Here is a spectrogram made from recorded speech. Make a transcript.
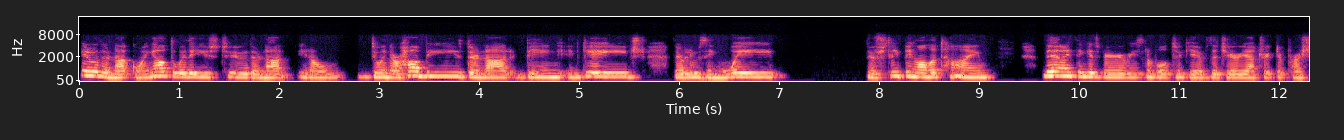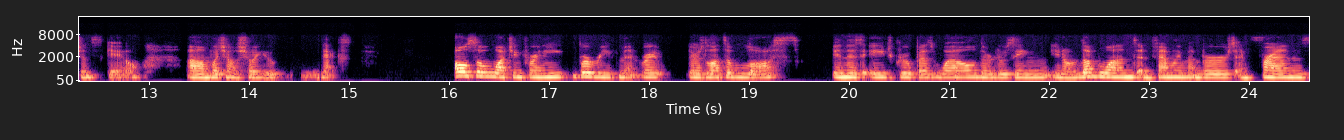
you know they're not going out the way they used to they're not you know doing their hobbies they're not being engaged they're losing weight they're sleeping all the time then i think it's very reasonable to give the geriatric depression scale um, which i'll show you next. Also watching for any bereavement right? There's lots of loss in this age group as well. They're losing you know loved ones and family members and friends.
